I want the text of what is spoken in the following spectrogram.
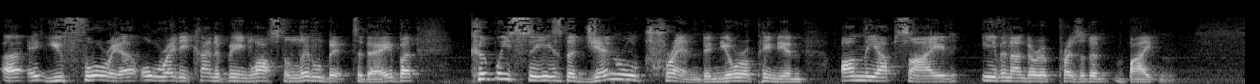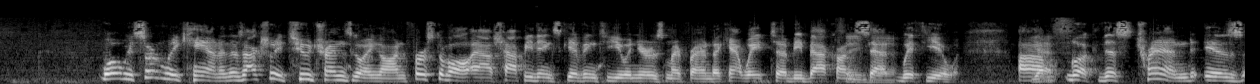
uh, euphoria already kind of being lost a little bit today, but could we see is the general trend, in your opinion, on the upside even under a President Biden? Well, we certainly can. And there's actually two trends going on. First of all, Ash, happy Thanksgiving to you and yours, my friend. I can't wait to be back on Same set here. with you. Um, yes. Look, this trend is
